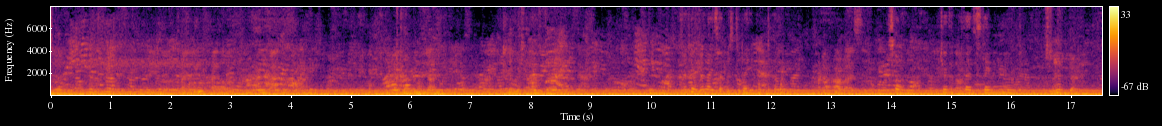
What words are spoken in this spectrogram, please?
I didn't realise that was today, you didn't tell me. So, would you prefer staying around?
